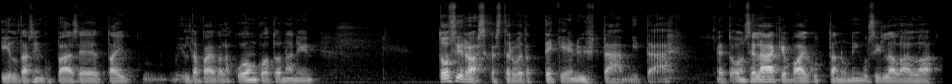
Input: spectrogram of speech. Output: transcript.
iltaisin, kun pääsee, tai iltapäivällä, kun on kotona, niin tosi raskasta ruveta tekemään yhtään mitään. Että on se lääke vaikuttanut niinku sillä lailla,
